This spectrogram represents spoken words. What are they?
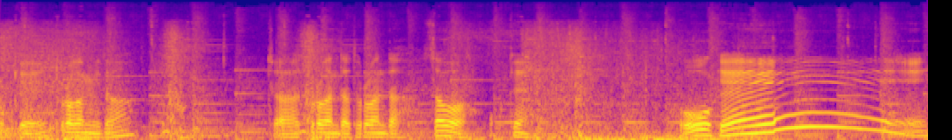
오케이 돌아갑니다. 자 돌아간다 돌아간다. 싸워. 오케이. 오케이.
